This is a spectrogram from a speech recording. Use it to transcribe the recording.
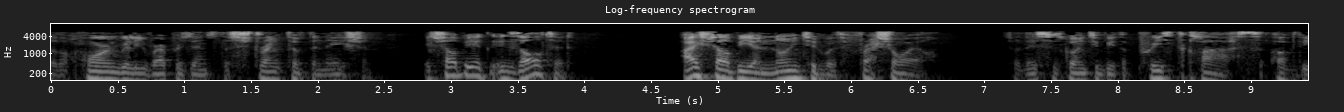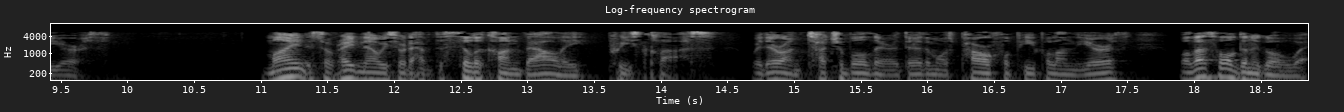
So the horn really represents the strength of the nation. It shall be exalted. I shall be anointed with fresh oil. So this is going to be the priest class of the earth. Mine, so right now we sort of have the Silicon Valley priest class, where they're untouchable, they're, they're the most powerful people on the earth. Well, that's all going to go away.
